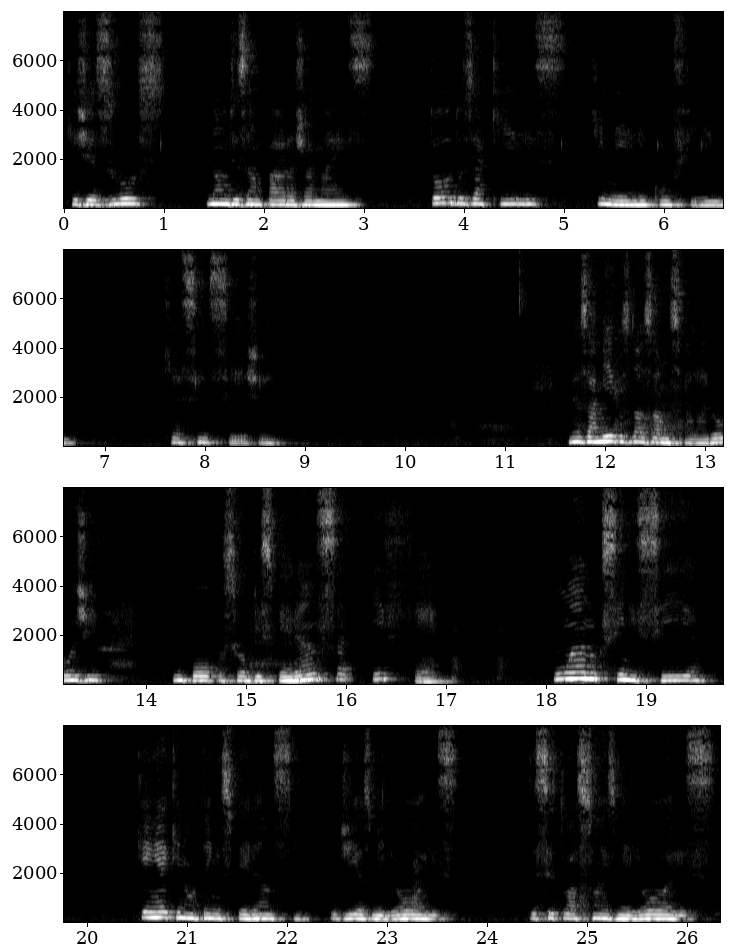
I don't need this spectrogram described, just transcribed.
que Jesus não desampara jamais todos aqueles que nele confiam. Que assim seja. Meus amigos, nós vamos falar hoje um pouco sobre esperança e fé. Um ano que se inicia, quem é que não tem esperança de dias melhores, de situações melhores,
